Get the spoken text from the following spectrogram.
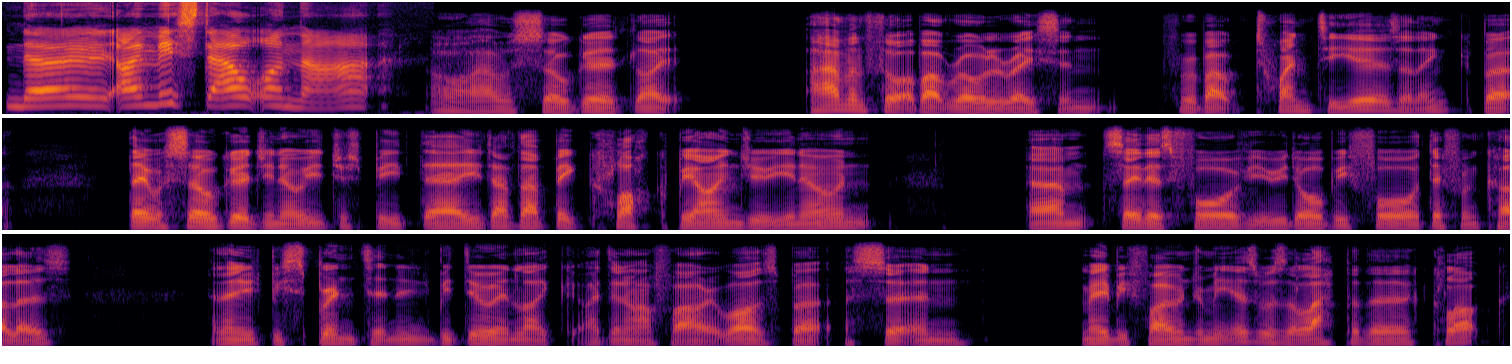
No, I missed out on that. Oh, that was so good. Like, I haven't thought about roller racing for about twenty years, I think, but they were so good. You know, you'd just be there. You'd have that big clock behind you. You know, and um, say there's four of you, you'd all be four different colours, and then you'd be sprinting and you'd be doing like I don't know how far it was, but a certain maybe 500 meters was a lap of the clock.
